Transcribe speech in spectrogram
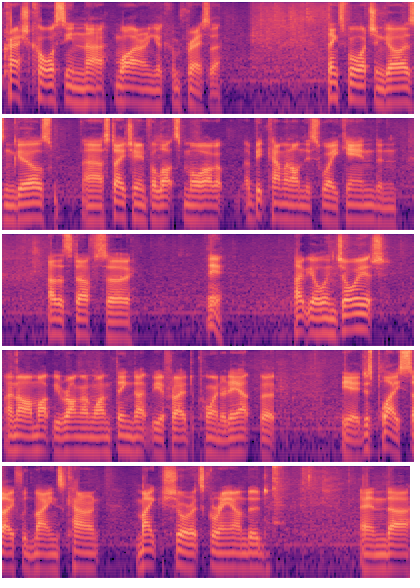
crash course in uh, wiring a compressor. Thanks for watching guys and girls. Uh, stay tuned for lots more. I've got a bit coming on this weekend and other stuff, so yeah. Hope you all enjoy it. I know I might be wrong on one thing, don't be afraid to point it out, but yeah, just play safe with mains current. Make sure it's grounded and uh,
